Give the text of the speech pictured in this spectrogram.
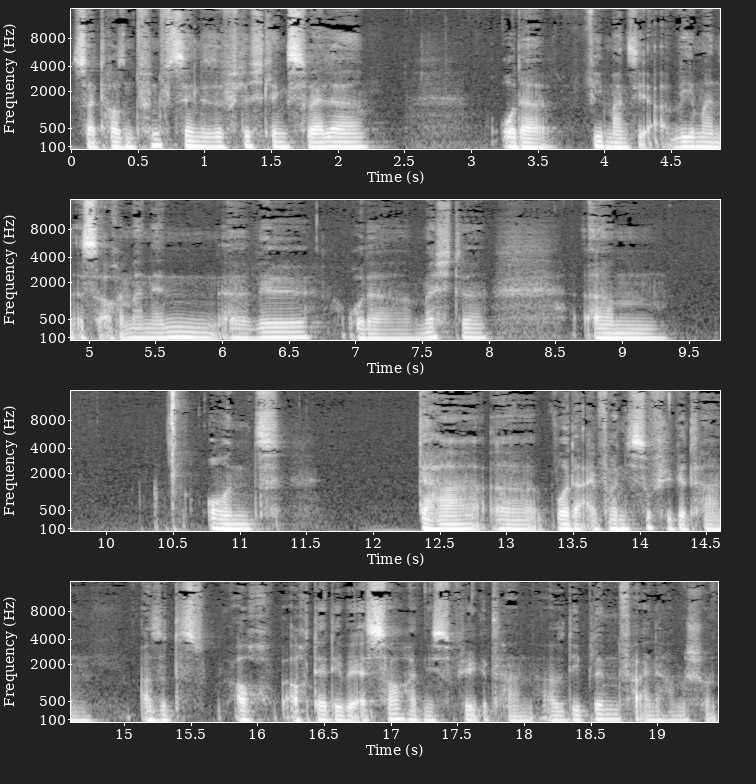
2015 diese Flüchtlingswelle oder wie man sie, wie man es auch immer nennen äh, will oder möchte. Ähm, und da äh, wurde einfach nicht so viel getan. Also das, auch, auch der DBSV hat nicht so viel getan. Also die Blindenvereine haben schon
